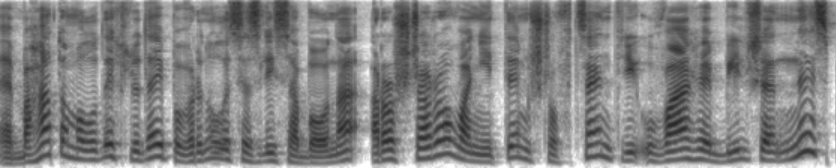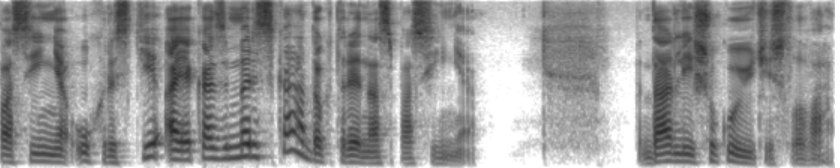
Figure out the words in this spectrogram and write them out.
Е, Багато молодих людей повернулися з Лісабона, розчаровані тим, що в центрі уваги більше не спасіння у Христі, а якась мирська доктрина спасіння. Далі шокуючі слова.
